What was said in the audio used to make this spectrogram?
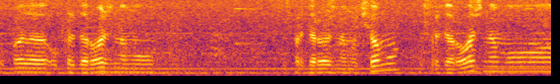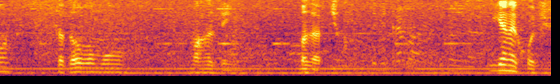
купили у придорожному. У придорожному чому? У придорожному садовому магазині. Базарчику. Тобі треба? Я не хочу.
